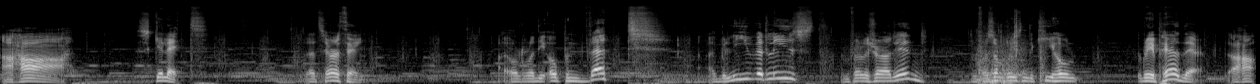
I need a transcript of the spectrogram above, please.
Aha. Skillet. That's her thing. I already opened that. I believe at least. I'm fairly sure I did. And for some reason the keyhole reappeared there. Aha.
